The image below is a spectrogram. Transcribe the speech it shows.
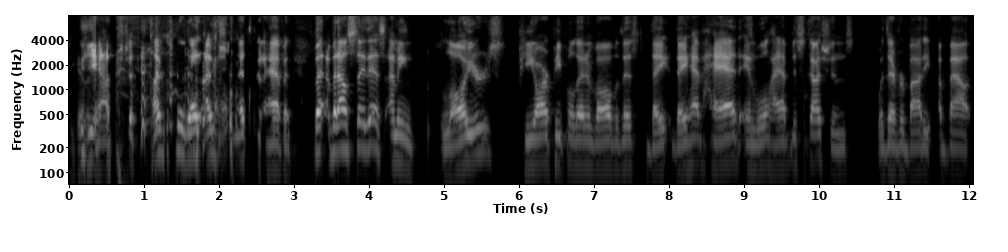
Together. Yeah, I'm sure, I'm sure, that, I'm sure that's going to happen. But but I'll say this: I mean, lawyers, PR people that involved with this, they they have had and will have discussions with everybody about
